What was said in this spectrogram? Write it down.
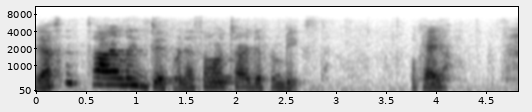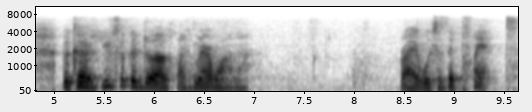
that's entirely different. That's an entirely different beast. Okay? Because you took a drug like marijuana, right, which is a plant.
